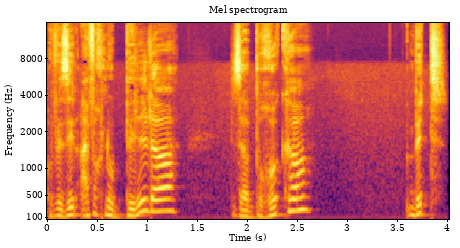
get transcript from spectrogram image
Und wir sehen einfach nur Bilder dieser Brücke mit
